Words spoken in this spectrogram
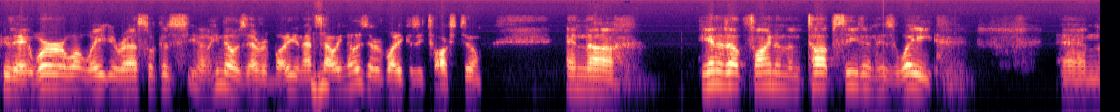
who they were, what weight you wrestle, because you know he knows everybody, and that's mm-hmm. how he knows everybody because he talks to them. And uh, he ended up finding the top seed in his weight and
